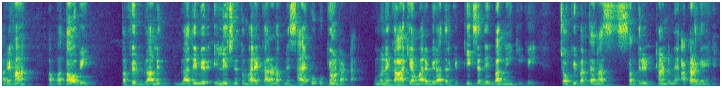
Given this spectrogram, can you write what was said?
अरे हाँ अब बताओ भी। तब फिर व्लादिमिर इलिच ने तुम्हारे कारण अपने सहायकों को क्यों डांटा? उन्होंने कहा कि हमारे बिरादर की ठीक से देखभाल नहीं की गई। चौकी पर तैनात संतरी ठंड में अकड़ गए हैं।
